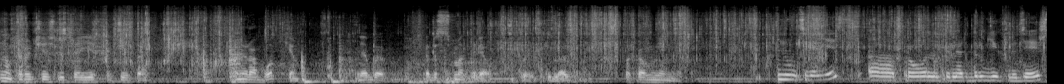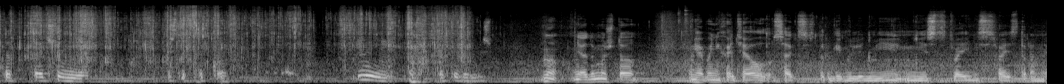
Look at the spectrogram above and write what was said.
Ну, короче, если у тебя есть какие-то наработки, я бы рассмотрел твои предложение. Пока у меня нет. Ну, у тебя есть э, про, например, других людей, что точно нет? Что-то такое. Ну, как ты думаешь? Ну, я думаю, что я бы не хотел секса с другими людьми ни со твоей, ни со своей стороны.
